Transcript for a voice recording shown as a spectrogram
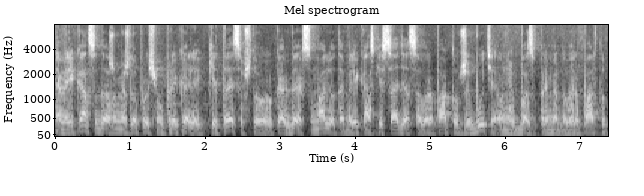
Американцы даже, между прочим, упрекали китайцев, что когда их самолеты американские садятся в аэропорту Джибути, у них база примерно в аэропорту,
